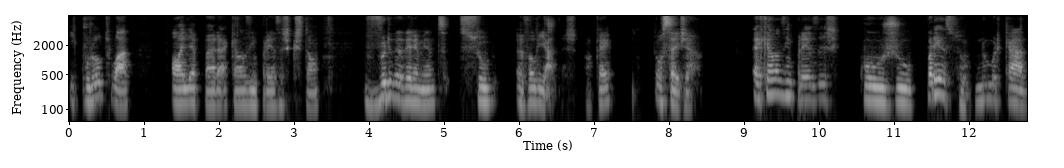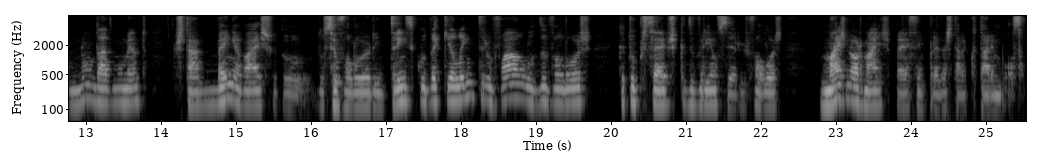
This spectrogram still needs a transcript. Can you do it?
e, por outro lado, olha para aquelas empresas que estão verdadeiramente subavaliadas, ok? Ou seja, aquelas empresas cujo preço no mercado num dado momento está bem abaixo do, do seu valor intrínseco, daquele intervalo de valores que tu percebes que deveriam ser os valores mais normais para essa empresa estar a cotar em bolsa.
